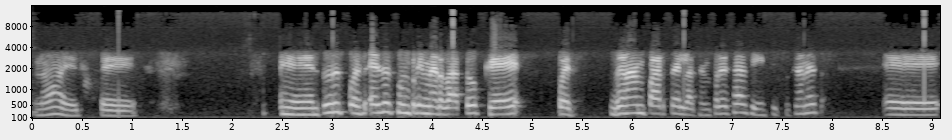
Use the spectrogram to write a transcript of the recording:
¿no? Este, eh, entonces, pues ese es un primer dato que, pues, gran parte de las empresas e instituciones eh,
